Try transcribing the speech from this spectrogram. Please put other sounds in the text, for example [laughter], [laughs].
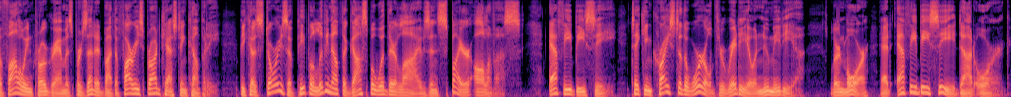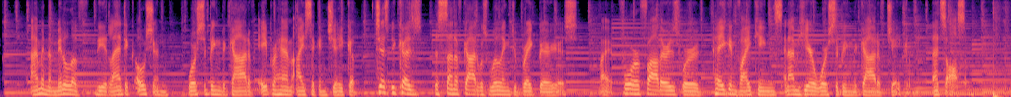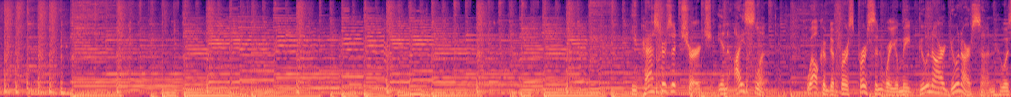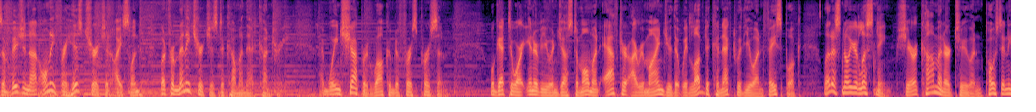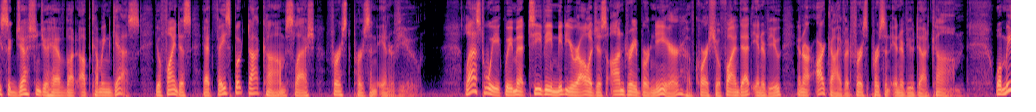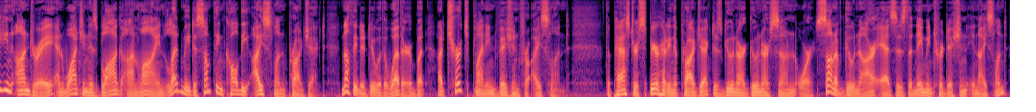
The following program is presented by the Far East Broadcasting Company because stories of people living out the gospel with their lives inspire all of us. FEBC, taking Christ to the world through radio and new media. Learn more at febc.org. I'm in the middle of the Atlantic Ocean worshiping the God of Abraham, Isaac, and Jacob just because the Son of God was willing to break barriers. My forefathers were pagan Vikings, and I'm here worshiping the God of Jacob. That's awesome. He pastors a church in Iceland. Welcome to First Person, where you'll meet Gunnar Gunnarsson, who has a vision not only for his church in Iceland, but for many churches to come in that country. I'm Wayne Shepherd. Welcome to First Person. We'll get to our interview in just a moment after I remind you that we'd love to connect with you on Facebook. Let us know you're listening, share a comment or two, and post any suggestions you have about upcoming guests. You'll find us at facebook.com slash firstpersoninterview. Last week, we met TV meteorologist Andre Bernier. Of course, you'll find that interview in our archive at firstpersoninterview.com. Well, meeting Andre and watching his blog online led me to something called the Iceland Project. Nothing to do with the weather, but a church planting vision for Iceland. The pastor spearheading the project is Gunnar Gunnarsson, or son of Gunnar, as is the naming tradition in Iceland.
